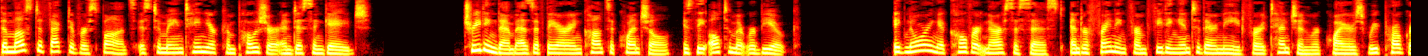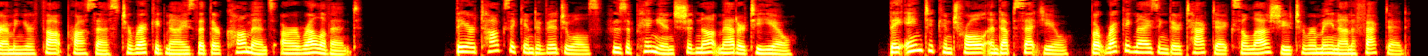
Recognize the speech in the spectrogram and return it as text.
The most effective response is to maintain your composure and disengage. Treating them as if they are inconsequential is the ultimate rebuke. Ignoring a covert narcissist and refraining from feeding into their need for attention requires reprogramming your thought process to recognize that their comments are irrelevant. They are toxic individuals whose opinions should not matter to you. They aim to control and upset you, but recognizing their tactics allows you to remain unaffected.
